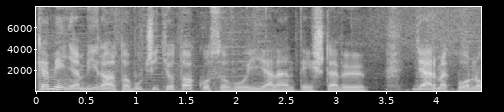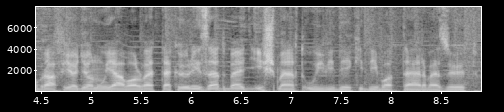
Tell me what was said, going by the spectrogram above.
Keményen bírálta Vucicot a koszovói jelentéstevő. Gyermekpornográfia gyanújával vettek őrizetbe egy ismert újvidéki divattervezőt.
